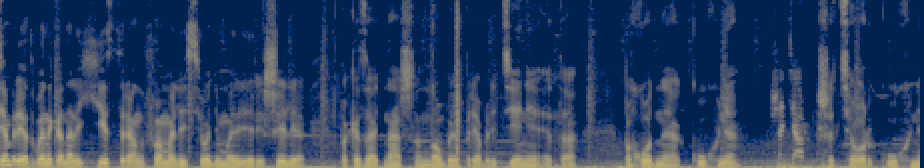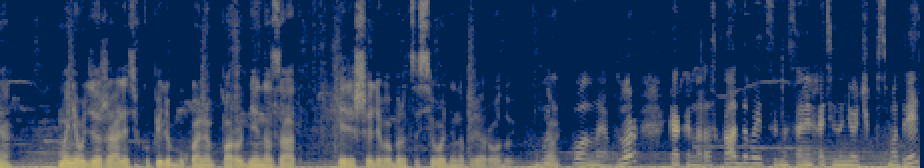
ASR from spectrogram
Всем привет, вы на канале History on Family. Сегодня мы решили показать наше новое приобретение. Это походная кухня. Шатер. Шатер, кухня. Мы не удержались, купили буквально пару дней назад и решили выбраться сегодня на природу. Будет Давай. полный обзор, как она раскладывается. Мы сами хотим на нее очень посмотреть.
